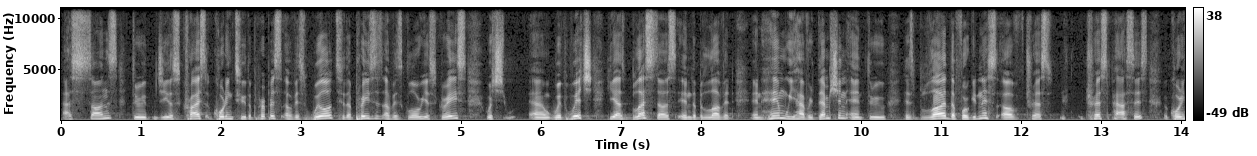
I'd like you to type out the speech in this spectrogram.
as sons through Jesus Christ, according to the purpose of his will, to the praises of his glorious grace, which, uh, with which he has blessed us in the beloved. In him we have redemption, and through his blood, the forgiveness of tres- trespasses, according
